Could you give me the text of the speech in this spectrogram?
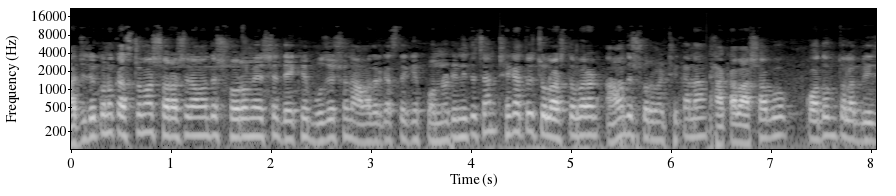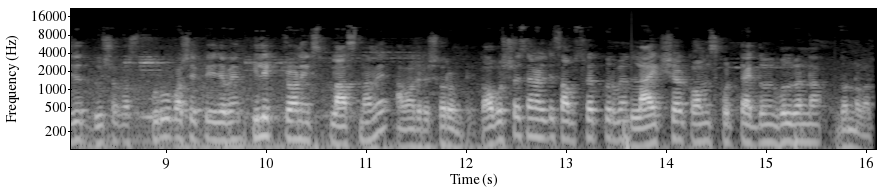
আর যদি কোনো কাস্টমার সরাসরি আমাদের শোরুমে এসে দেখে, বুঝে শুনে আমাদের কাছ থেকে পণ্যটি নিতে চান, সেক্ষেত্রে চলে আসতে পারেন। আমাদের শোরুমের ঠিকানা ঢাকা বাসাবো, কদমতলা ব্রিজের দুইশো গজ পূর্ব পাশে পেয়ে যাবেন ইলেকট্রনিক্স প্লাস নামে আমাদের শোরুমটি তো অবশ্যই চ্যানেলটি সাবস্ক্রাইব করবেন লাইক শেয়ার কমেন্টস করতে একদমই ভুলবেন না। ধন্যবাদ।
